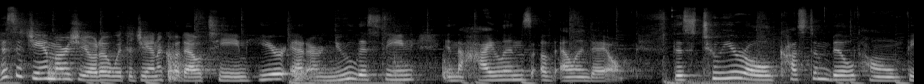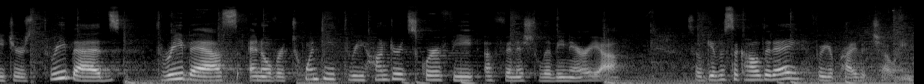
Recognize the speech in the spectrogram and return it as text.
this is Jan Margiotta with the Jana Caudill team here at our new listing in the Highlands of Ellendale. This two-year-old custom-built home features three beds, three baths, and over 2,300 square feet of finished living area. So give us a call today for your private showing.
